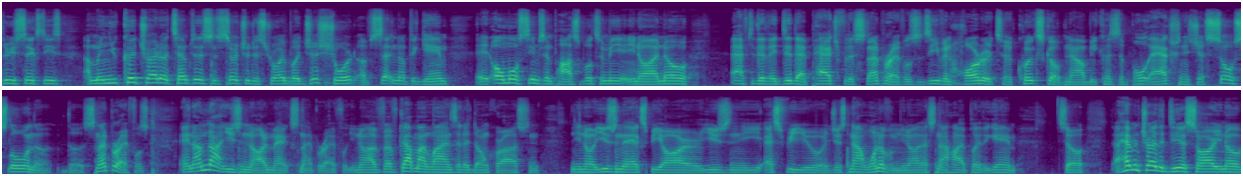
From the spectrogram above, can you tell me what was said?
360s. I mean, you could try to attempt this in search or destroy, but just short of setting up the game, it almost seems impossible to me. You know, I know after they did that patch for the sniper rifles, it's even harder to quickscope now because the bolt action is just so slow on the, the sniper rifles. And I'm not using an automatic sniper rifle. You know, I've, I've got my lines that I don't cross, and, you know, using the XPR or using the SVU or just not one of them. You know, that's not how I play the game. So I haven't tried the DSR. You know,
